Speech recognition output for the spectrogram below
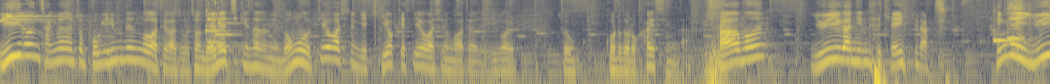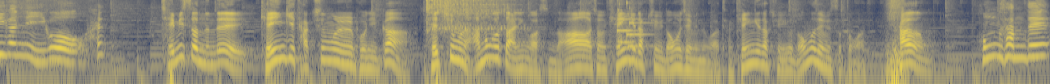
이런 장면은 좀 보기 힘든 것 같아가지고 전 내내 치킨 사장님 너무 뛰어가시는 게 귀엽게 뛰어가시는 것 같아가지고 이걸 좀 고르도록 하겠습니다. 다음은 유이관님 대 개인기 닥침. 굉장히 유이관님 이거 할- 재밌었는데 개인기 닥춤을 보니까 제 춤은 아무것도 아닌 것 같습니다. 아, 전 개인기 닥춤이 너무 재밌는 것 같아요. 개인기 닥춤 이거 너무 재밌었던 것 같아요. 다음 홍삼대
